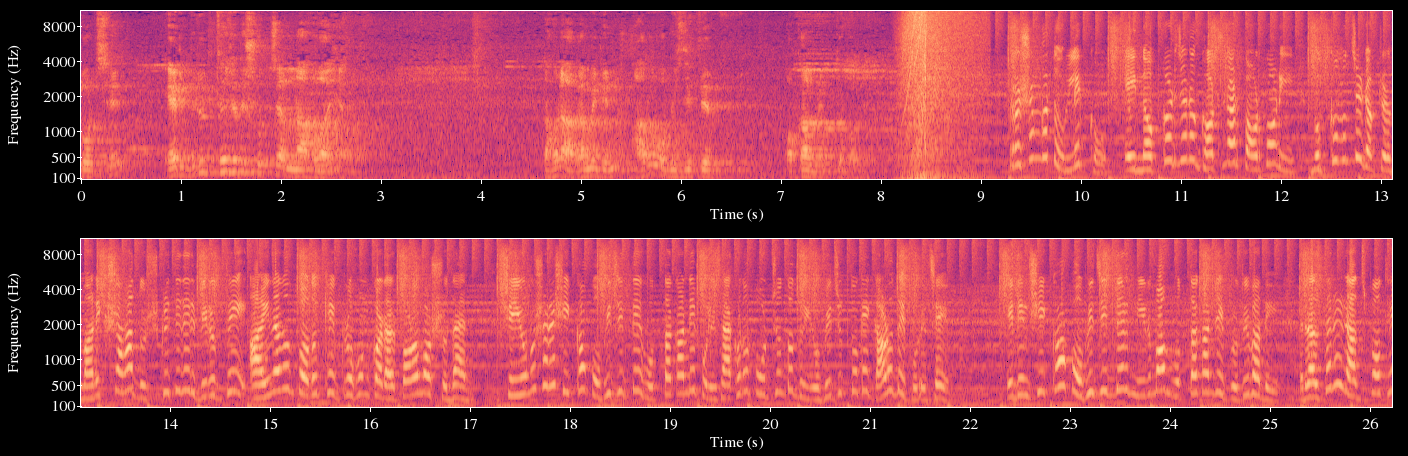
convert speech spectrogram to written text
করছে, এর বিরুদ্ধে যদি সোচ্চার না হওয়া যায়, তাহলে আগামী দিন আরও অভিজিতের অকাল মৃত্যু হবে। প্রসঙ্গত উল্লেখ্য, এই নক্করজনক ঘটনার পরপরই মুখ্যমন্ত্রী ডক্টর মানিক সাহা দুষ্কৃতীদের বিরুদ্ধে আইনানুগ পদক্ষেপ গ্রহণ করার পরামর্শ দেন। সেই অনুসারে শিক্ষক অভিজিৎদের হত্যাকাণ্ডে পুলিশ এখনও পর্যন্ত দুই অভিযুক্তকে গারদে পড়েছে এদিন শিক্ষক অভিজিৎদের নির্মম হত্যাকাণ্ডের প্রতিবাদে রাজধানীর রাজপথে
